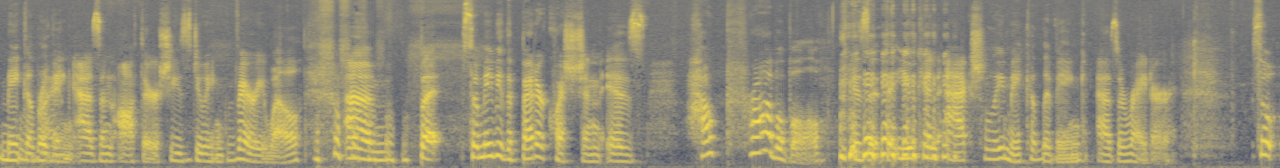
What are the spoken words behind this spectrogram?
make a living as an author. She's doing very well. Um, but so maybe the better question is. How probable is it that you can actually make a living as a writer? So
